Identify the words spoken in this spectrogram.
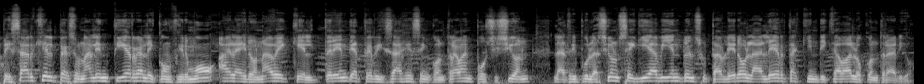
A pesar que el personal en tierra le confirmó a la aeronave que el tren de aterrizaje se encontraba en posición, la tripulación seguía viendo en su tablero la alerta que indicaba lo contrario.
